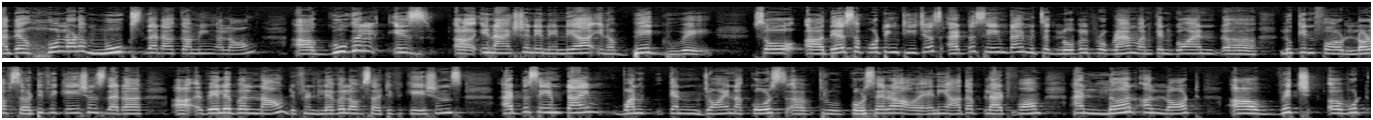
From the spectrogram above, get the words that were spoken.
And there are a whole lot of MOOCs that are coming along. Uh, Google is uh, in action in India in a big way. So uh, they're supporting teachers. At the same time, it's a global program. One can go and uh, look in for a lot of certifications that are uh, available now, different level of certifications. At the same time, one can join a course uh, through Coursera or any other platform and learn a lot uh, which uh, would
